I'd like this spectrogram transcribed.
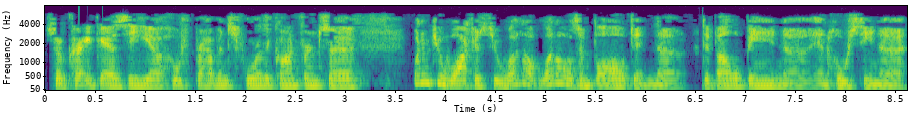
So, Craig, as the uh, host province for the conference, uh, why don't you walk us through what all, what all is involved in uh, developing uh, and hosting a,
